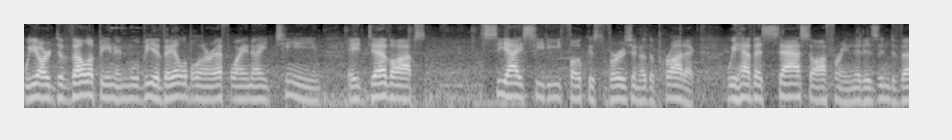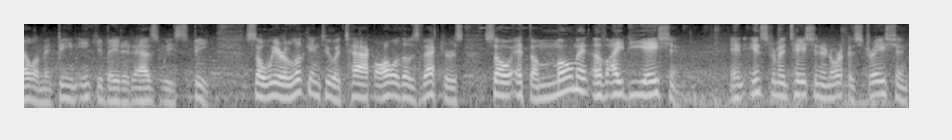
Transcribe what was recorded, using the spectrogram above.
We are developing and will be available in our FY19 a DevOps CI/CD focused version of the product. We have a SaaS offering that is in development, being incubated as we speak. So we are looking to attack all of those vectors. So at the moment of ideation, and instrumentation and orchestration,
